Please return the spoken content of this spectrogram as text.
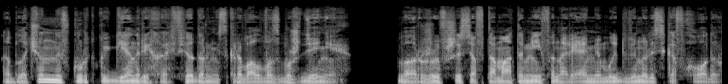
Облаченный в куртку Генриха, Федор не скрывал возбуждения. Вооружившись автоматами и фонарями, мы двинулись ко входу.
